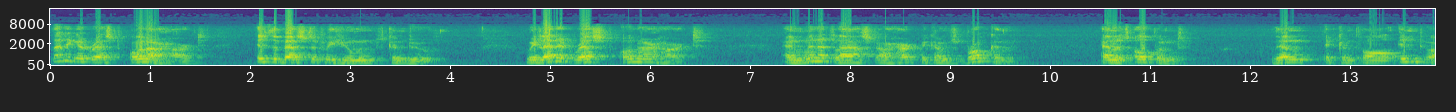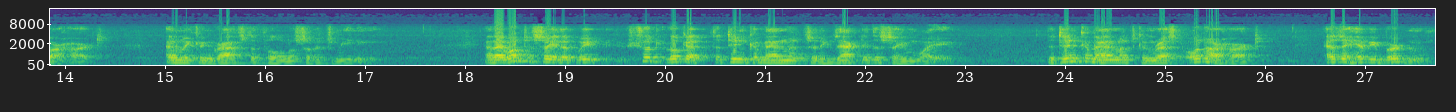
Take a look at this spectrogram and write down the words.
letting it rest on our heart is the best that we humans can do. We let it rest on our heart, and when at last our heart becomes broken and it's opened, then it can fall into our heart and we can grasp the fullness of its meaning. And I want to say that we should look at the Ten Commandments in exactly the same way. The Ten Commandments can rest on our heart as a heavy burden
